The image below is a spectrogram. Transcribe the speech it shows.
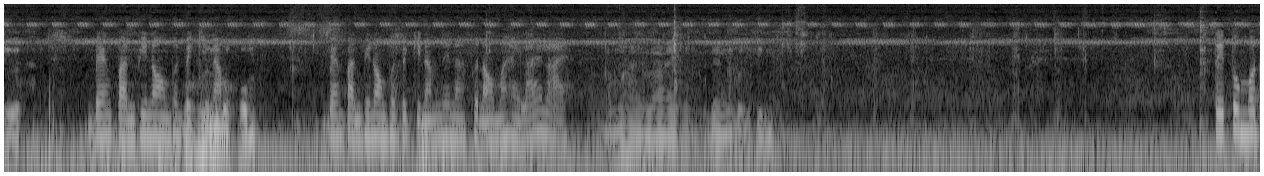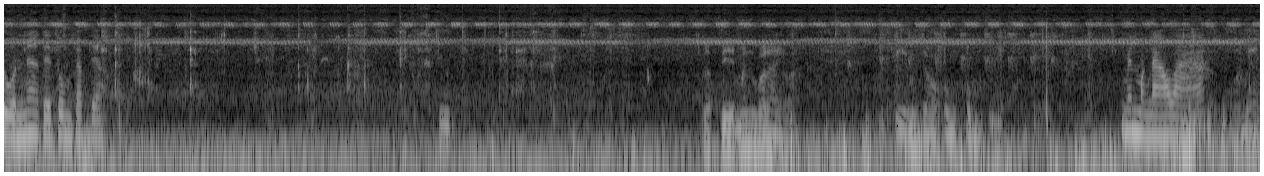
จืดแบ่งปันพี่น้องเพิ่นไปกินบ่น้บ่ขมำแบ่งปันพี่น้องเพิ่นไปกินน้ำด้วยนะเพิ่นเอามาให้หลายหลายน้ำมันลายแบ่งให้เพิ่นกินๆเตยต้มบ่โดนเนี่ยเตยต้มแป๊บเดียว กะปิมันบ่ได้วะกะปิมันจะออกขมขมแม่นบักนาวหวาๆว่าแม่น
